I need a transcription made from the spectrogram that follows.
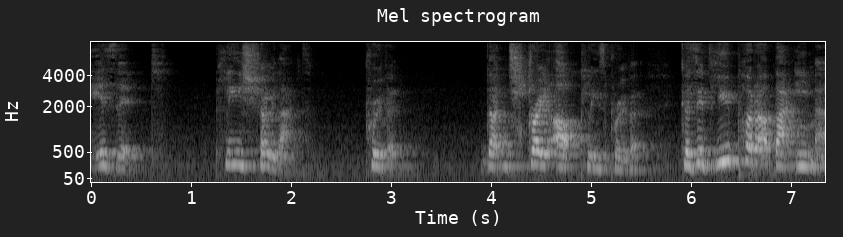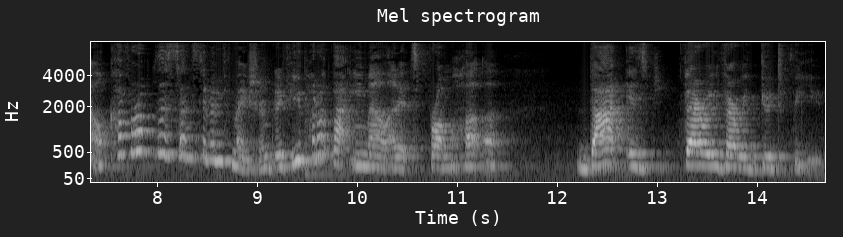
Is it? Please show that. Prove it. That straight up, please prove it. Because if you put up that email, cover up the sensitive information, but if you put up that email and it's from her, that is very, very good for you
